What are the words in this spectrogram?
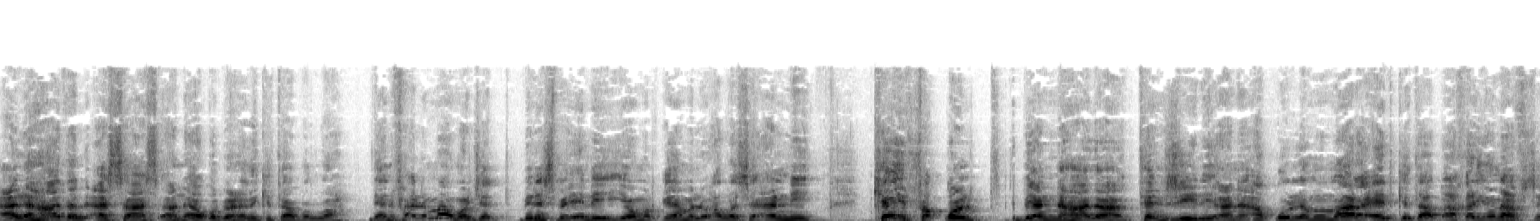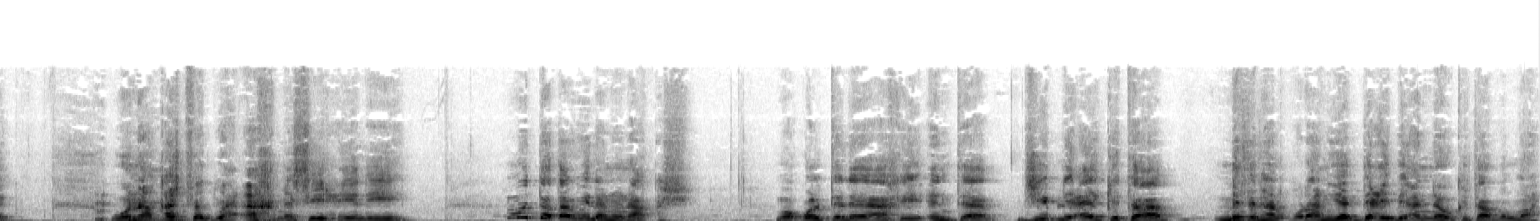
على هذا الأساس أنا أقول بان هذا كتاب الله. لأن فعلا ما وجدت بالنسبة لي يوم القيامة لو الله سألني كيف قلت بأن هذا تنزيلي أنا أقول له ما رأيت كتاب آخر ينافسك. وناقشت فد أخ مسيحي لي. مدة طويلة نناقش. وقلت له يا أخي أنت جيب لي أي كتاب مثل هالقرآن يدعي بأنه كتاب الله.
